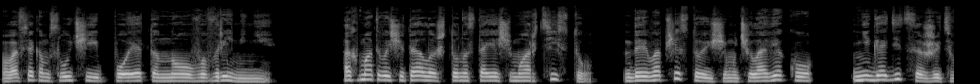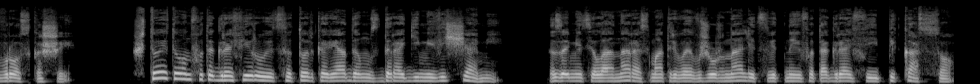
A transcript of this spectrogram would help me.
во всяком случае поэта нового времени. Ахматова считала, что настоящему артисту, да и вообще стоящему человеку, не годится жить в роскоши. Что это он фотографируется только рядом с дорогими вещами? заметила она, рассматривая в журнале цветные фотографии Пикассо.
